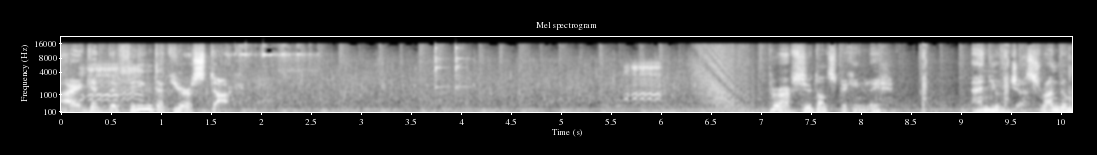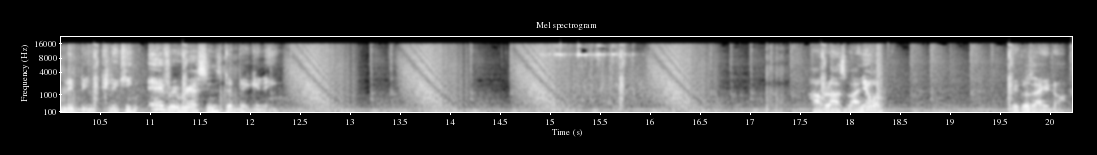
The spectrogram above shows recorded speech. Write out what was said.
I get the feeling that you're stuck. Perhaps you don't speak English, and you've just randomly been clicking everywhere since the beginning. Habla español? Because I don't.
